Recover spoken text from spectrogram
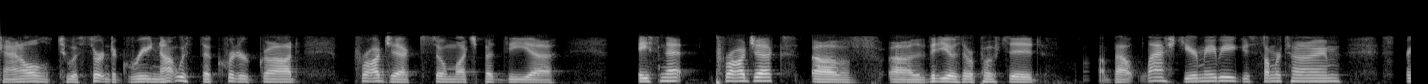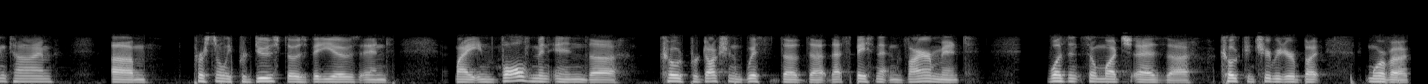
channel to a certain degree, not with the Critter God project so much, but the uh, SpaceNet projects of uh, the videos that were posted about last year, maybe just summertime, springtime. Um, personally produced those videos and my involvement in the code production with the, the that SpaceNet environment wasn't so much as a code contributor, but more of a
